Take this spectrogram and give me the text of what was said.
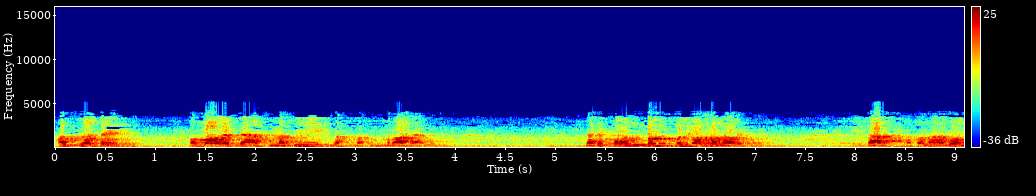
হজরতে অমর আব্দুল আজিজ যাকে পঞ্চম খলিফা বলা হয়েছে তার শাসন আমল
